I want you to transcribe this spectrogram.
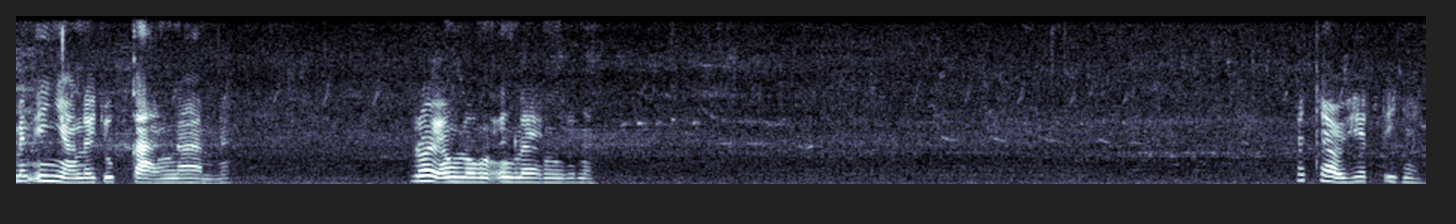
มันอีหยังเลยยู่กลางน้ำนะร้อยองลงเองแรงอยู่นะพระเจ้าเฮ็ดอีหยัง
